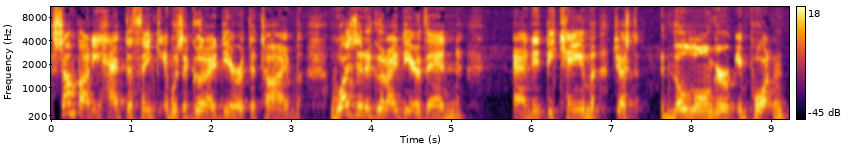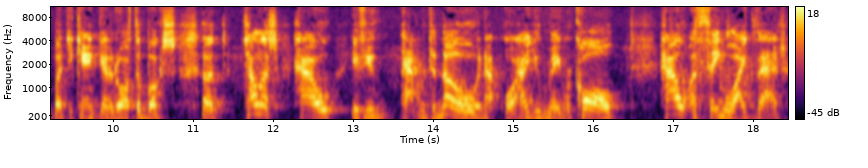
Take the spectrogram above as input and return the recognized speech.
somebody had to think it was a good idea at the time. Was it a good idea then? And it became just no longer important, but you can't get it off the books. Uh, tell us how, if you happen to know, and or how you may recall, how a thing like that,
